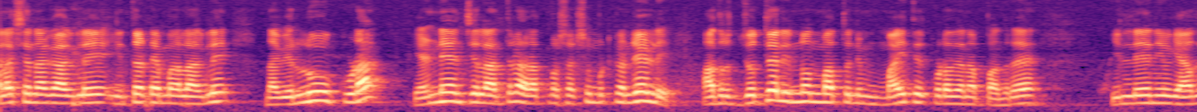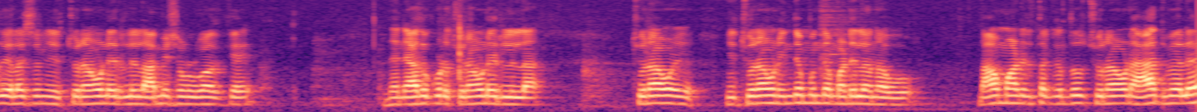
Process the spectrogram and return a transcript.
ಎಲೆಕ್ಷನಾಗಲಿ ಇಂಥ ಟೈಮಲ್ಲಾಗಲಿ ನಾವೆಲ್ಲೂ ಕೂಡ ಎಣ್ಣೆ ಹಂಚಿಲ್ಲ ಅಂತೇಳಿ ಅವ್ರ ಆತ್ಮಸಾಕ್ಷಿ ಮುಟ್ಕೊಂಡು ಹೇಳಿ. ಅದ್ರ ಜೊತೆಲಿ ಇನ್ನೊಂದು ಮಾತು ನಿಮ್ಗೆ ಮಾಹಿತಿ ಕೊಡೋದೇನಪ್ಪ ಅಂದರೆ, ಇಲ್ಲೇ ನೀವು ಯಾವುದೂ ಎಲೆಕ್ಷನ್ ಚುನಾವಣೆ ಇರಲಿಲ್ಲ, ಆಮಿಷ ಉಳ್ಗೋಕ್ಕೆ ನಾನು ಯಾವುದೂ ಕೂಡ ಚುನಾವಣೆ ಇರಲಿಲ್ಲ. ಚುನಾವಣೆ, ಈ ಚುನಾವಣೆ ಹಿಂದೆ ಮುಂದೆ ಮಾಡಿಲ್ಲ ನಾವು. ನಾವು ಮಾಡಿರ್ತಕ್ಕಂಥದ್ದು ಚುನಾವಣೆ ಆದಮೇಲೆ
